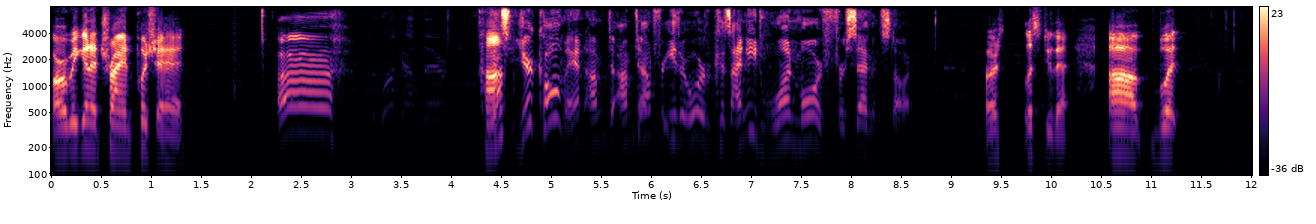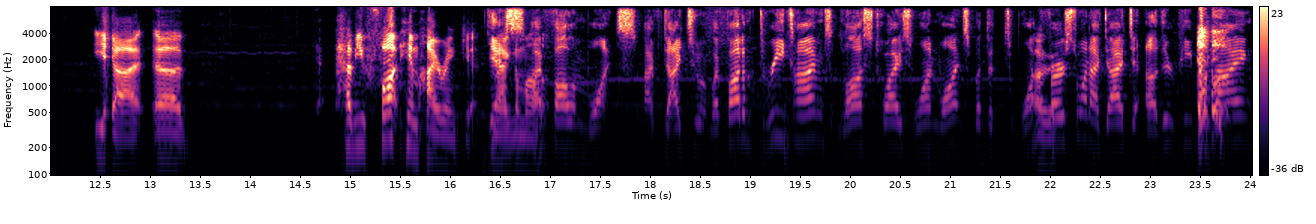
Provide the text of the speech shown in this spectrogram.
or are we gonna try and push ahead? Uh, Good luck out there. Huh? it's your call, man. I'm I'm down for either or because I need one more for seven star. Let's, let's do that. Uh, but yeah. Uh, have you fought him high rank yet? Yes, Magnum I've fought him once. I've died to him. I fought him three times, lost twice, won once. But the one, Okay. first one, I died to other people dying.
